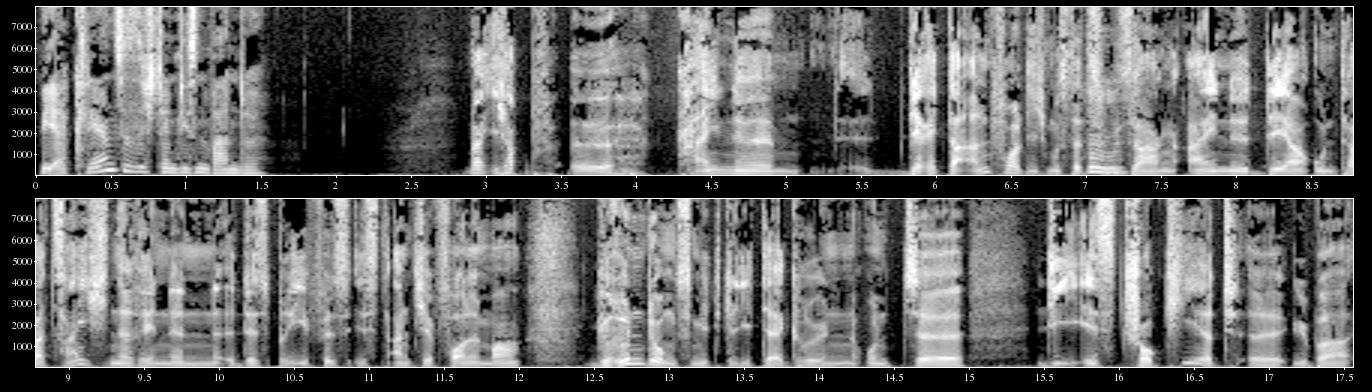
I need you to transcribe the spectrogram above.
Wie erklären Sie sich denn diesen Wandel? Na, ich habe äh, keine äh, direkte Antwort. Ich muss dazu hm. sagen, eine der Unterzeichnerinnen des Briefes ist Antje Vollmer, Gründungsmitglied der Grünen und äh, die ist schockiert äh, über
